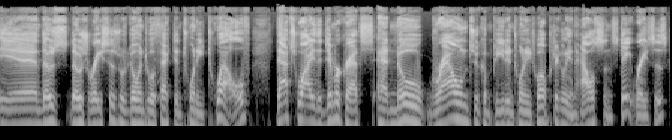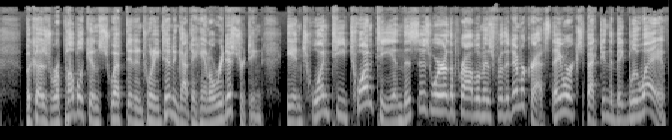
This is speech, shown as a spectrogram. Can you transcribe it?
and those those races would go into effect in 2012. That's why the Democrats had no ground to compete in 2012, particularly in House and state races, because Republicans swept in in 2010 and got to handle redistricting. In 2020, and this is where the problem is for the Democrats, they were expecting the big blue wave.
